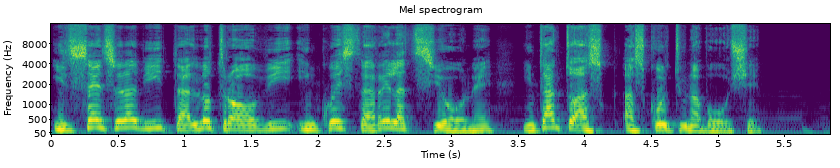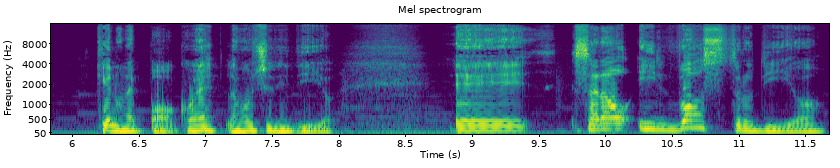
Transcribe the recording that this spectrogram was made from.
il senso della vita lo trovi in questa relazione. Intanto as- ascolti una voce, che non è poco, eh? la voce di Dio. E sarò il vostro Dio,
